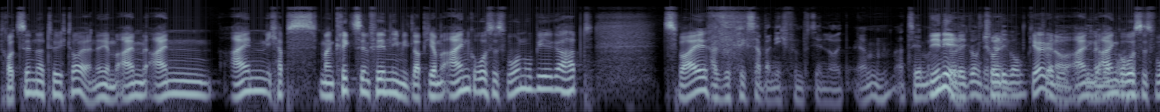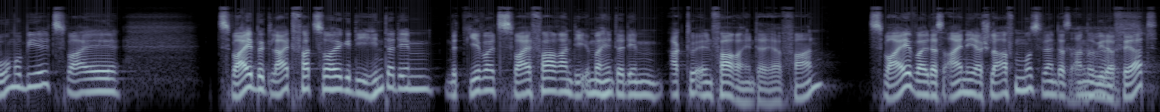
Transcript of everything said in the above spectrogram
trotzdem natürlich teuer. Ne? Die haben einen, einen, einen ich hab's, man kriegt's im Film nicht mit. Ich glaube, die haben ein großes Wohnmobil gehabt. Zwei Also du kriegst aber nicht 15 Leute. Ja, mhm, erzähl mal. Nee, nee. Entschuldigung, Entschuldigung. Ja, genau. Entschuldigung, Ein, ein großes Wohnmobil, zwei, zwei Begleitfahrzeuge, die hinter dem, mit jeweils zwei Fahrern, die immer hinter dem aktuellen Fahrer hinterherfahren. Zwei, weil das eine ja schlafen muss, während das andere Ah, wieder fährt.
